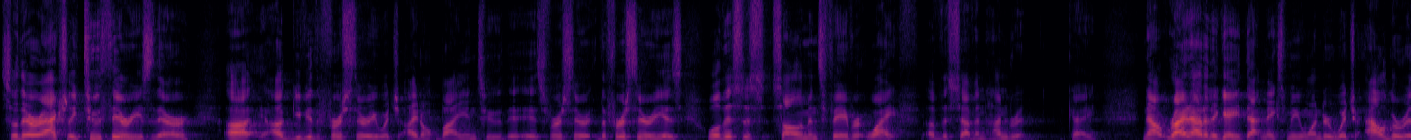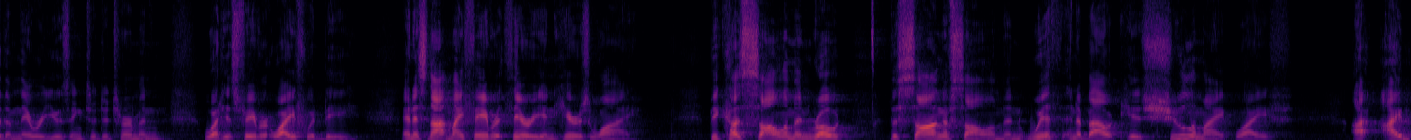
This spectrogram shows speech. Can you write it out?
So there are actually two theories there. Uh, I'll give you the first theory, which I don't buy into. Is first theory, the first theory is well, this is Solomon's favorite wife of the 700. Okay? Now, right out of the gate, that makes me wonder which algorithm they were using to determine what his favorite wife would be. And it's not my favorite theory, and here's why. Because Solomon wrote the Song of Solomon with and about his Shulamite wife, I, am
